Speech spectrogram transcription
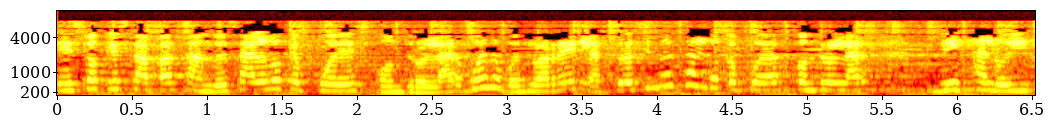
esto que está pasando es algo que puedes controlar, bueno, pues lo arreglas, pero si no es algo que puedas controlar, déjalo ir.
